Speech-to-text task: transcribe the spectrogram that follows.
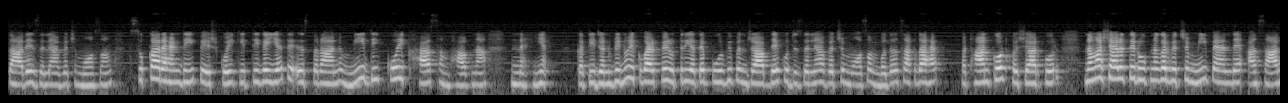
ਸਾਰੇ ਜ਼ਿਲ੍ਹਿਆਂ ਵਿੱਚ ਮੌਸਮ ਸੁੱਕਾ ਰਹਿਣ ਦੀ ਪੇਸ਼ਗੋਈ ਕੀਤੀ ਗਈ ਹੈ ਤੇ ਇਸ ਦੌਰਾਨ ਮੀਂਹ ਦੀ ਕੋਈ ਖਾਸ ਸੰਭਾਵਨਾ ਨਹੀਂ ਹੈ। 31 ਜਨਵਰੀ ਨੂੰ ਇੱਕ ਵਾਰ ਫਿਰ ਉੱਤਰੀ ਅਤੇ ਪੂਰਬੀ ਪੰਜਾਬ ਦੇ ਕੁਝ ਜ਼ਿਲ੍ਹਿਆਂ ਵਿੱਚ ਮੌਸਮ ਬਦਲ ਸਕਦਾ ਹੈ। ਪਠਾਨਕੋਟ, ਹੁਸ਼ਿਆਰਪੁਰ, ਨਵਾਂ ਸ਼ਹਿਰ ਅਤੇ ਰੂਪਨਗਰ ਵਿੱਚ ਮੀਂਹ ਪੈਣ ਦੇ ਆਸਾਰ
